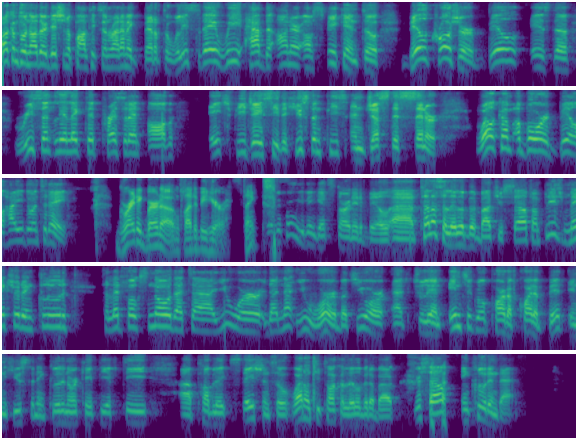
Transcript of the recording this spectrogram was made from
Welcome to another edition of Politics Done Right. Berto Willies. Today we have the honor of speaking to Bill Crozier. Bill is the recently elected president of HPJC, the Houston Peace and Justice Center. Welcome aboard, Bill. How are you doing today? Great, Egberto. I'm glad to be here. Thanks. Before we even get started, Bill, uh, tell us a little bit about yourself, and please make sure to include to let folks know that uh, you were that not you were, but you are actually an integral part of quite a bit in Houston, including our KPFT uh, public station. So why don't you talk a little bit about yourself, including that?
